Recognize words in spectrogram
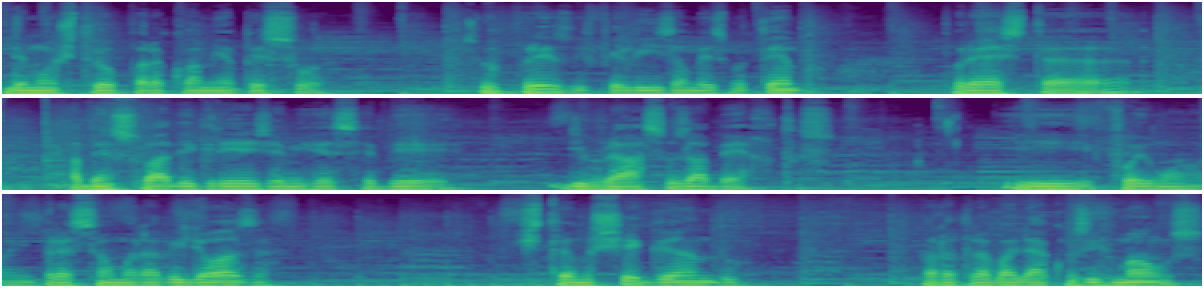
demonstrou para com a minha pessoa. Surpreso e feliz ao mesmo tempo por esta abençoada igreja me receber de braços abertos. E foi uma impressão maravilhosa. Estamos chegando para trabalhar com os irmãos,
